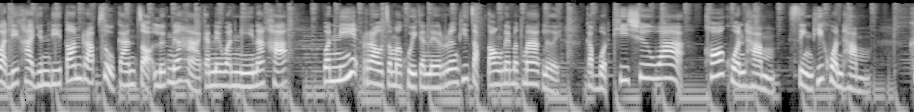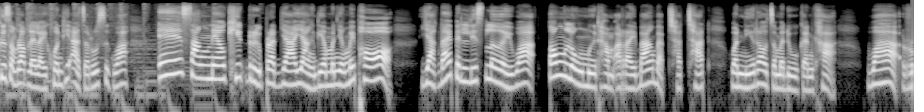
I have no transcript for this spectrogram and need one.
สวัสดีค่ะ ยินดีต้อนรับสู่การเจาะลึกเนื้อหากันในวันนี้นะคะ วันนี้เราจะมาคุยกันในเรื่องที่จับต้องได้มากๆเลย กับบทที่ชื่อว่า ข้อควรทำสิ่งที่ควรทำคือสำหรับหลาย ๆ คนที่อาจจะรู้สึกว่า เอ๊สั่งแนวคิดหรือปรัชญาอย่างเดียวมันยังไม่พอ อยากได้เป็นลิสต์เลยว่าต้องลงมือทำอะไรบ้างแบบชัดๆ วันนี้เราจะมาดูกันค่ะ ว่าโร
